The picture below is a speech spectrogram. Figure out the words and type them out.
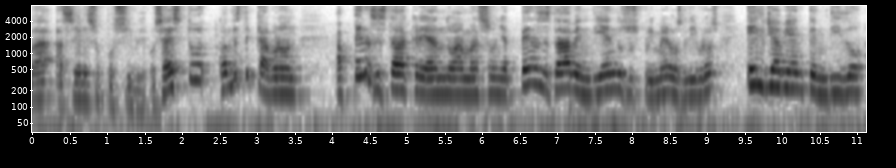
va a hacer eso posible. O sea, esto, cuando este cabrón apenas estaba creando Amazon y apenas estaba vendiendo sus primeros libros, él ya había entendido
